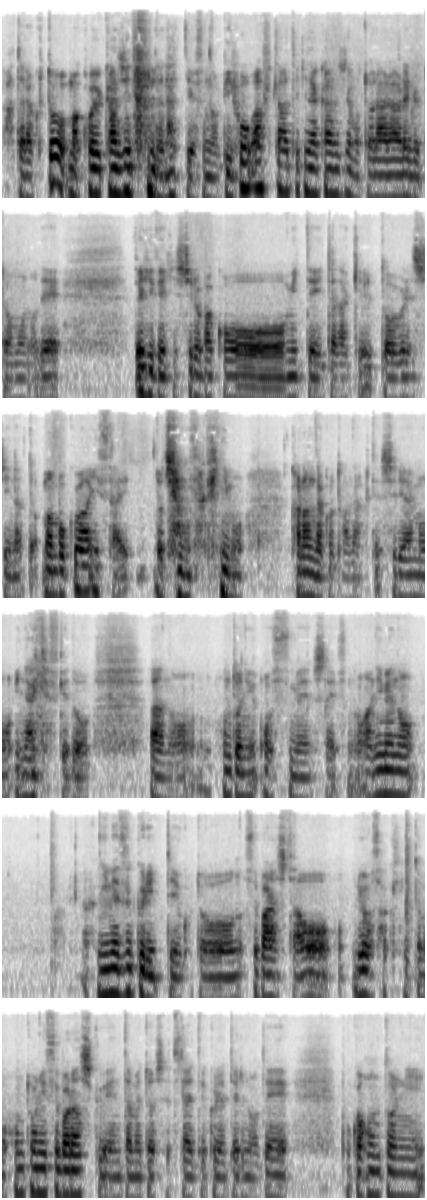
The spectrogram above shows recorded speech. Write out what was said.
働くと、まあ、こういう感じになるんだなっていう、そのビフォーアフター的な感じでも捉えられると思うので、ぜひぜひ白箱を見ていただけると嬉しいなと。まあ、僕は一切どちらの作品にも絡んだことはなくて知り合いもいないんですけどあの本当におすすめしたいそのアニメのアニメ作りっていうことの素晴らしさを両作品とも本当に素晴らしくエンタメとして伝えてくれてるので僕は本当に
